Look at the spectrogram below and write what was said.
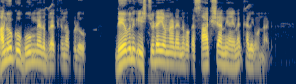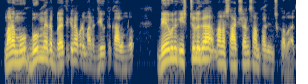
అనుకు భూమి మీద బ్రతికినప్పుడు దేవునికి ఇష్టడై ఉన్నాడనే ఒక సాక్ష్యాన్ని ఆయన కలిగి ఉన్నాడు. మనము భూమి మీద బ్రతికినప్పుడు మన జీవిత కాలంలో దేవునికి ఇష్టలుగా మన సాక్ష్యాన్ని సంపాదించుకోవాలి.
